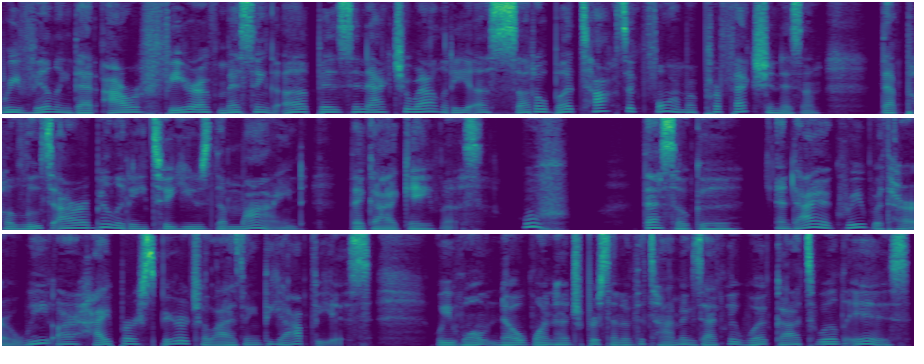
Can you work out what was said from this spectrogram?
revealing that our fear of messing up is in actuality a subtle but toxic form of perfectionism that pollutes our ability to use the mind that God gave us. Whew, that's so good. And I agree with her. We are hyper spiritualizing the obvious. We won't know 100% of the time exactly what God's will is,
